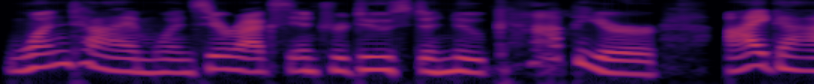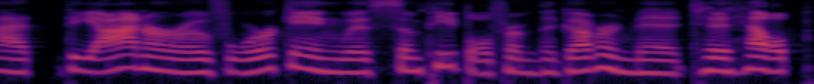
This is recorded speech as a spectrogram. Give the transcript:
one time when Xerox introduced a new copier, I got the honor of working with some people from the government to help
